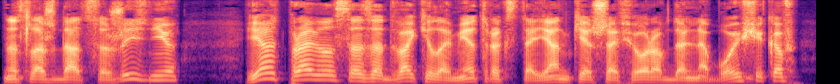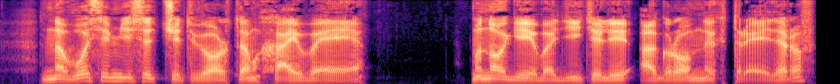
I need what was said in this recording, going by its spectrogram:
наслаждаться жизнью, я отправился за два километра к стоянке шоферов-дальнобойщиков на 84-м хайвее. Многие водители огромных трейлеров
